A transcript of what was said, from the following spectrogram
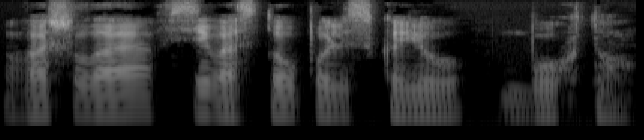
вошла в Севастопольскую бухту.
